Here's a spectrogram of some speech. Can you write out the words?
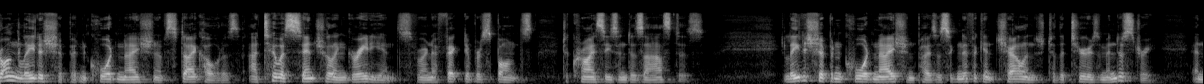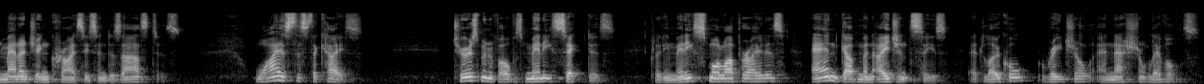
Strong leadership and coordination of stakeholders are two essential ingredients for an effective response to crises and disasters. Leadership and coordination pose a significant challenge to the tourism industry and managing crises and disasters. Why is this the case? Tourism involves many sectors, including many small operators and government agencies at local, regional and national levels.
